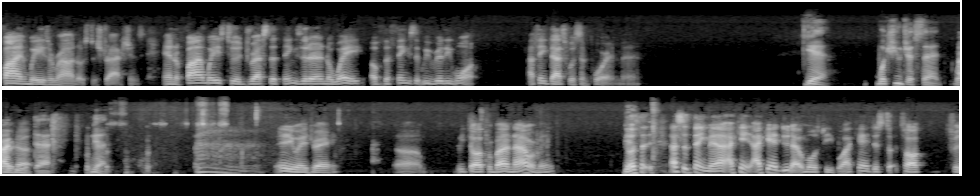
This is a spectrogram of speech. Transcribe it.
find ways around those distractions and to find ways to address the things that are in the way of the things that we really want. I think that's what's important, man. Yeah, what you just said. I agree with that. Yeah. Anyway, Dre, um, we talked for about an hour, man. Yeah. That's, the, that's the thing, man. I can't I can't do that with most people. I can't just t- talk for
